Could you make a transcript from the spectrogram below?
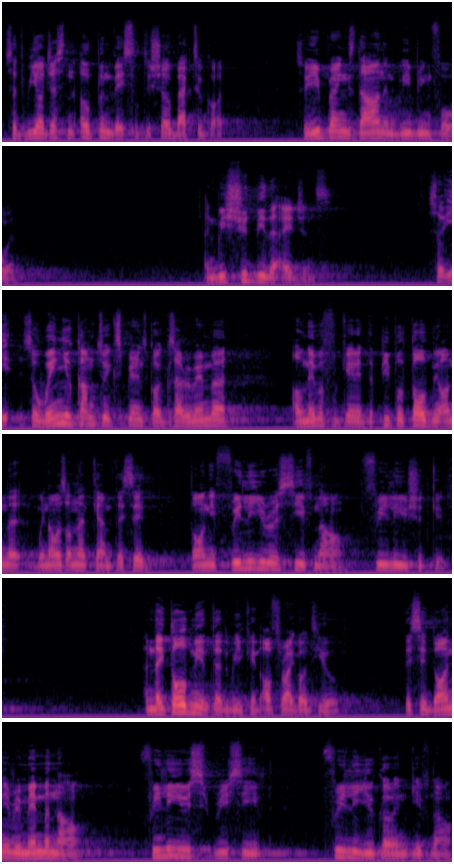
so that we are just an open vessel to show back to God. So He brings down and we bring forward. And we should be the agents. So, so when you come to experience God, because I remember, I'll never forget it, the people told me on that, when I was on that camp, they said, Donnie, freely you receive now, freely you should give. And they told me that weekend after I got healed. They said, Donnie, remember now, freely you received, freely you go and give now.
